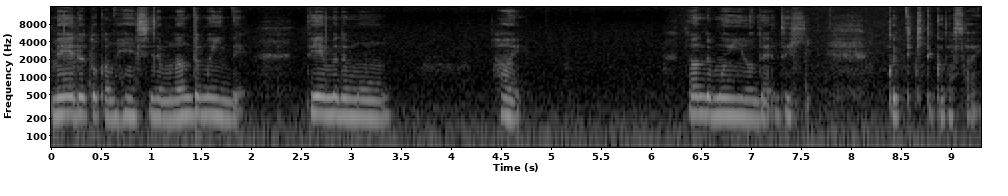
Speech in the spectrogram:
メールとかの返信でも何でもいいんで DM でもはい。何でもいいのでぜひ送ってきてください。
